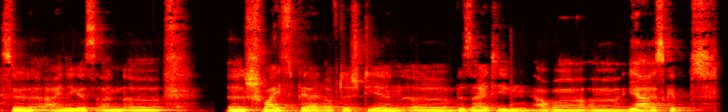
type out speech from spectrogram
Es würde einiges an äh, äh, Schweißperlen auf der Stirn äh, beseitigen. Aber äh, ja, es gibt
